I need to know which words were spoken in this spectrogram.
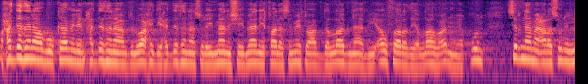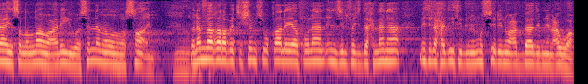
وحدثنا أبو كامل حدثنا عبد الواحد حدثنا سليمان الشيباني قال سمعت عبد الله بن أبي أوفى رضي الله عنه يقول سرنا مع رسول الله صلى الله عليه وسلم وهو صائم. فلما غربت الشمس قال يا فلان انزل فاجدح لنا مثل حديث ابن مسر وعباد بن العوام.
